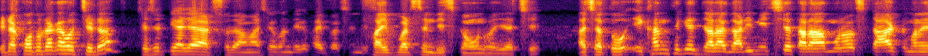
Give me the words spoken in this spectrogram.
এটা কত টাকা হচ্ছে এটা? ছেষট্টি হাজার আটশো দাম আছে ওখান থেকে five percent five percent discount হয়ে যাচ্ছে। আচ্ছা তো এখান থেকে যারা গাড়ি নিচ্ছে তারা মনে হয় স্টার্ট মানে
